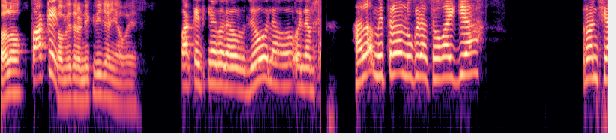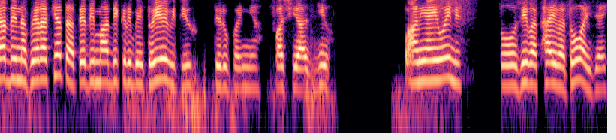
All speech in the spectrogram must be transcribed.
હલો? પાકેટ તો મિત્રો નીકળી જાય હવે. પાકેટ ક્યાં ઓલા જો ઓલા ઓલા. હાલો મિત્રો લુગડા ધોવાઈ ગયા. ત્રણ ચાર દિન ભેરા થયા હતા તે દી માં દીકરી બે ધોઈ આવી હતી ધીરુભાઈ ને પાછી આજ ગયો. પાણી અહીં હોય ને તો જીવા થાય એવા ધોવાઈ જાય.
